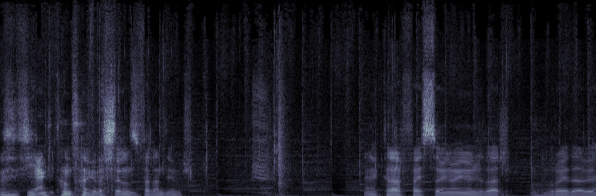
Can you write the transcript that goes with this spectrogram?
Yank'tan da arkadaşlarımız falan diyormuş. Yani Craftface'de oyun oyuncular burayı da bir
